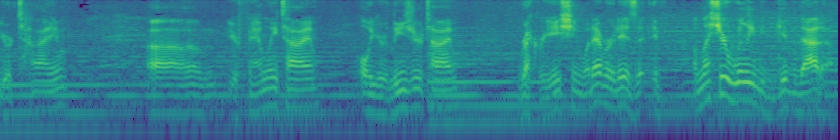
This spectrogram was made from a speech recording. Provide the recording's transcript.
your time, um, your family time, all your leisure time, recreation, whatever it is, if unless you're willing to give that up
